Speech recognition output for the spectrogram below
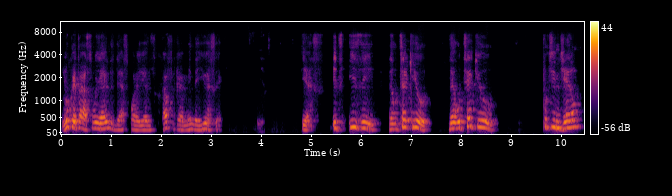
Look at us, we are in the diaspora here in South Africa, I'm in the USA. Yes. Yes, it's easy. They will take you, they will take you, put in jail.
